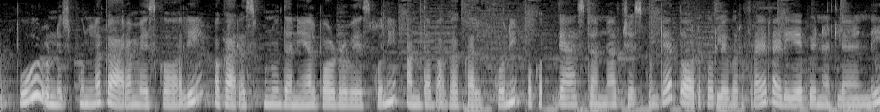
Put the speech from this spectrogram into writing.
ఉప్పు రెండు స్పూన్ల కారం వేసుకోవాలి. ఒక అర స్పూన్ ధనియాల పౌడర్ వేసుకొని అంతా బాగా కలుపుకొని ఒక గ్యాస్ టర్న్ ఆఫ్ చేసుకుంటే తోటకూర లివర్ ఫ్రై రెడీ అయిపోయినట్లే అండి.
